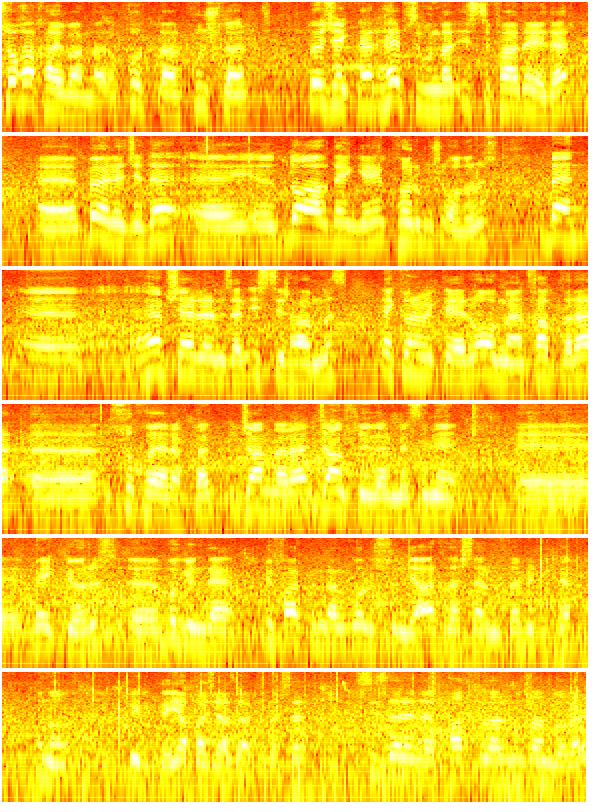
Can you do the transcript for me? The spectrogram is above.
sokak hayvanları, kurtlar, kuşlar, böcekler hepsi bundan istifade eder. Böylece de doğal dengeyi korumuş oluruz. Ben hemşehrilerimizden istirhamımız ekonomik değeri olmayan kaplara e, su koyaraktan canlara can suyu vermesini e, bekliyoruz. E, bugün de bir farkındalık oluşsun diye arkadaşlarımızla birlikte bunu birlikte yapacağız arkadaşlar. Sizlere de katkılarınızdan dolayı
